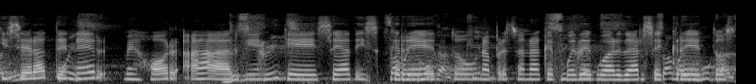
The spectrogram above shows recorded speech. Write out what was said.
Quisiera tener mejor a alguien que sea discreto, una persona que puede guardar secretos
